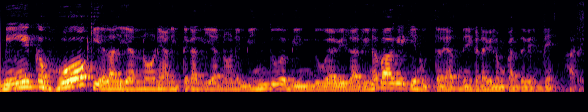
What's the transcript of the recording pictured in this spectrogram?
මේක හෝ කියලා ලියන්න ඕනේ අනිත් එකක් ලියන්න ඕනේ. බිඳුව බිඳුව ඇවිල්ලා ඍණ භාගය කියන උත්තරයත් මේකට ඇවිල්ලා මොකද්ද වෙන්නේ? හරි.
